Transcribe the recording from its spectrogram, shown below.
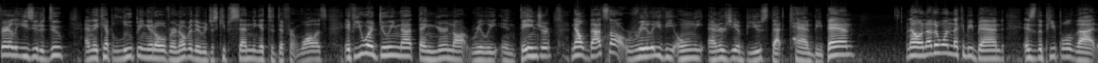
fairly easy to do and they kept looping it over and over. They would just keep sending it to different wallets. If you weren't doing that then you're not really in danger. Now that's not really the only energy abuse that can be banned. Now another one that can be banned is the people that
